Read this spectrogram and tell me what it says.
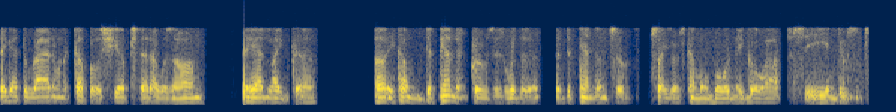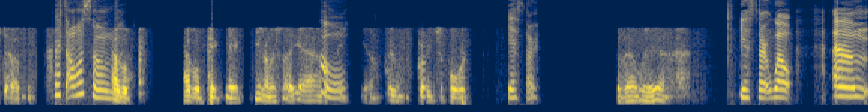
they got to ride on a couple of ships that I was on. They had like uh, uh, you call them dependent cruises, with the, the dependents of sailors come on board and they go out to sea and do some stuff, that's awesome. have a have a picnic. You know, so yeah, Oh. they, you know, they were great support. Yes, sir. So that was it. Yes, sir. Well, um,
